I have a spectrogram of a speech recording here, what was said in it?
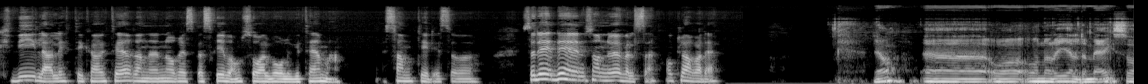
hvile litt i karakterene når jeg skal skrive om så alvorlige tema. Samtidig så Så det, det er en sånn øvelse å klare det. Ja, eh, og, når det gjelder meg, så,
